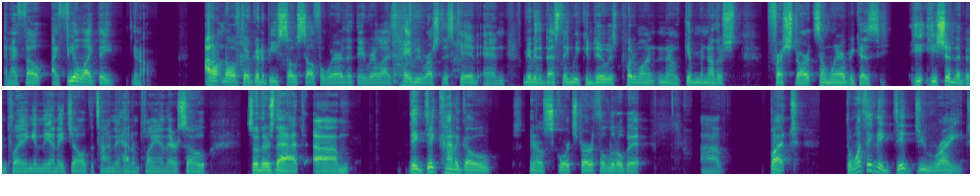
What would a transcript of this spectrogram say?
and I felt I feel like they, you know, I don't know if they're going to be so self aware that they realize, hey, we rushed this kid, and maybe the best thing we can do is put him on, you know, give him another fresh start somewhere because he he shouldn't have been playing in the NHL at the time they had him playing there. So, so there's that. Um, they did kind of go, you know, scorched earth a little bit. Uh, but the one thing they did do right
